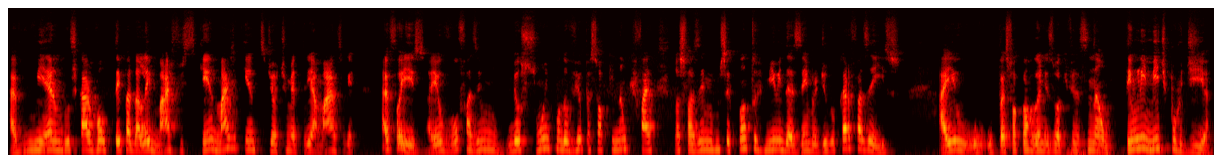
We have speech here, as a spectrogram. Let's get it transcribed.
Aí vieram buscar, voltei, pedalei mais, fiz 500, mais de 500 de altimetria a mais, não sei o. Aí foi isso. Aí eu vou fazer um. Meu sonho, quando eu vi o pessoal que não que faz, nós fazemos não sei quantos mil em dezembro, eu digo, eu quero fazer isso. Aí o, o pessoal que organizou aqui fez assim: não, tem um limite por dia.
